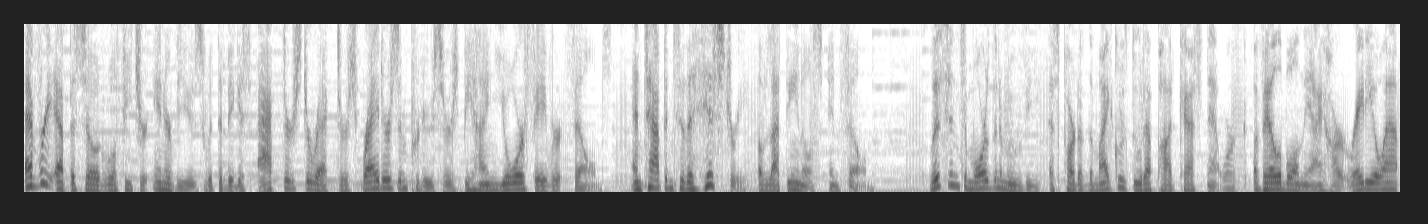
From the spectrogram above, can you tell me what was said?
Every episode will feature interviews with the biggest actors, directors, writers, and producers behind your favorite films and tap into the history of Latinos in film. Listen to More Than a Movie as part of the My Cultura podcast network, available on the iHeartRadio app,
